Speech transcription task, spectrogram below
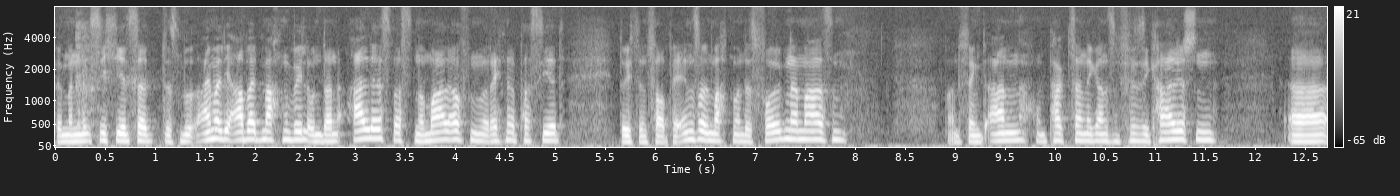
wenn man sich jetzt halt das nur einmal die Arbeit machen will und dann alles, was normal auf dem Rechner passiert, durch den VPN soll, macht man das folgendermaßen. Man fängt an und packt seine ganzen physikalischen äh,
